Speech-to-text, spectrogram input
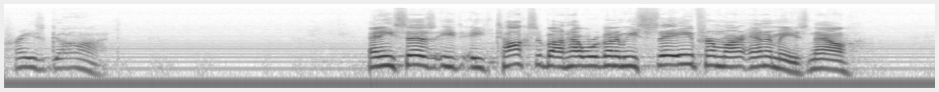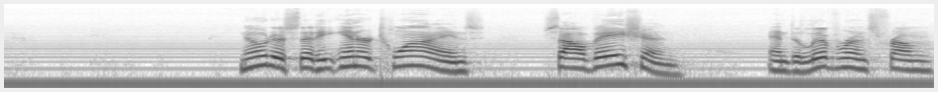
Praise God. And he says, he, he talks about how we're going to be saved from our enemies. Now, notice that he intertwines salvation and deliverance from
